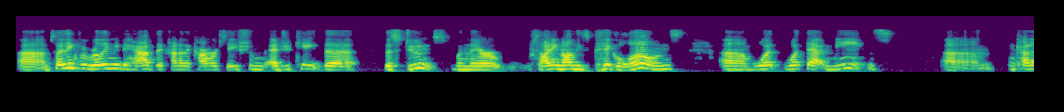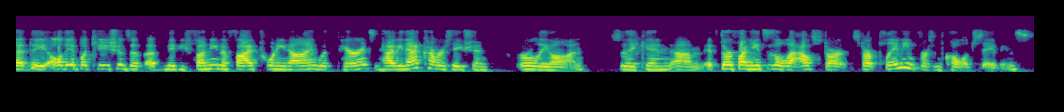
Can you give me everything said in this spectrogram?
Um, so I think we really need to have the kind of the conversation, educate the the students when they're signing on these big loans, um, what what that means, um, and kind of the all the implications of, of maybe funding a 529 with parents and having that conversation early on, so they can, um, if their finances allow, start start planning for some college savings.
